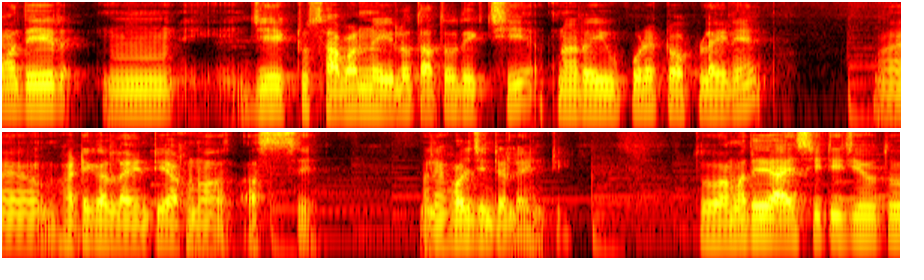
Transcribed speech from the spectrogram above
আমাদের যে একটু সামান্য এলো তাতেও দেখছি আপনার ওই উপরে টপ লাইনে ভার্টিক্যাল লাইনটি এখনও আসছে মানে হরিজেন্টাল লাইনটি তো আমাদের আইসিটি যেহেতু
